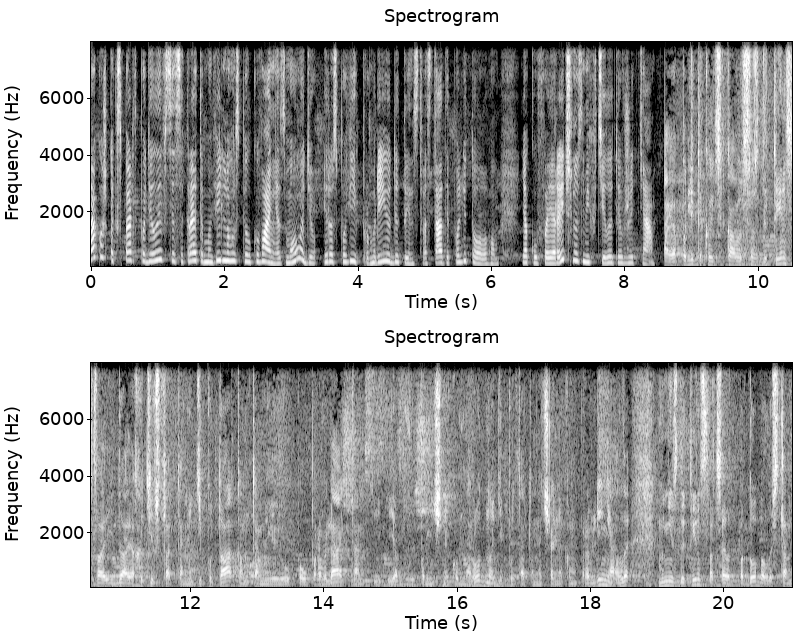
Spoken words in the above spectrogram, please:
Також експерт поділився секретами вільного спілкування з молоддю і розповів про мрію дитинства стати політологом, яку феєрично зміг втілити в життя. Я політикою цікавився з дитинства, і да, я хотів стати там і депутатом, там і поуправляти. Там і я був помічником народного депутата, начальником управління. Але мені з дитинства це от подобалось там,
